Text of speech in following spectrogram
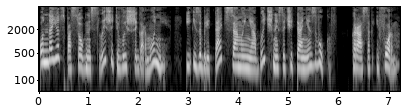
Он дает способность слышать высшей гармонии и изобретать самые необычные сочетания звуков, красок и форм.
